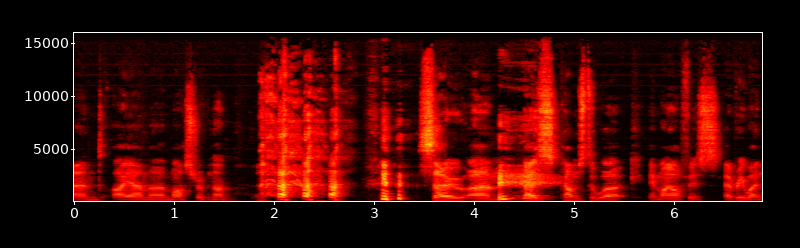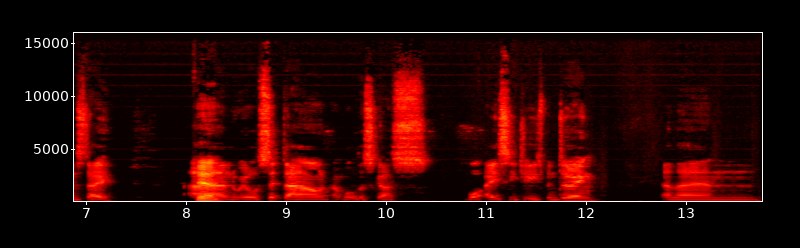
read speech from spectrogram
and I am a master of none. so um, Bez comes to work in my office every Wednesday, and Yeah. we will sit down and we'll discuss what ACG's been doing, and then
